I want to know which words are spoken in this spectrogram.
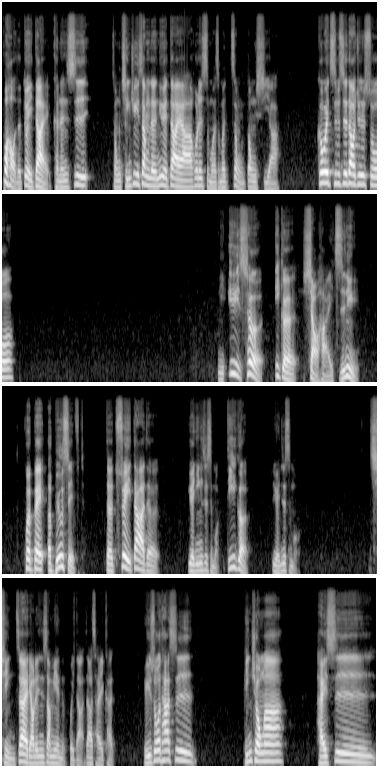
不好的对待，可能是从情绪上的虐待啊，或者什么什么这种东西啊。各位知不知道？就是说。你预测一个小孩子女会被 abusive 的最大的原因是什么？第一个原因是什么？请在聊天上面回答，大家猜一看。比如说他是贫穷啊，还是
